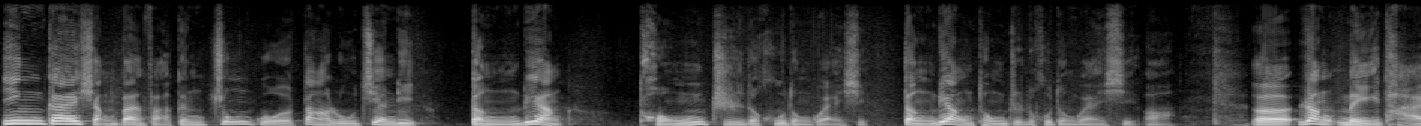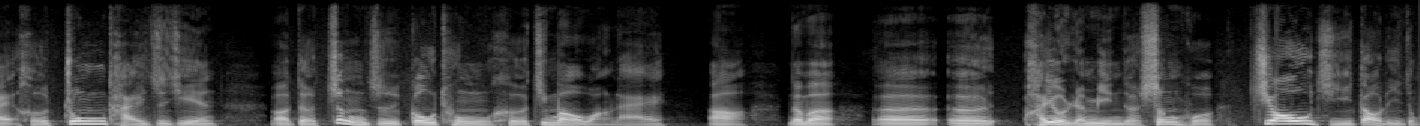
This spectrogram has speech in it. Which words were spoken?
应该想办法跟中国大陆建立等量同质的互动关系，等量同质的互动关系啊。呃，让美台和中台之间呃的政治沟通和经贸往来啊，那么呃呃，还有人民的生活交集到了一种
